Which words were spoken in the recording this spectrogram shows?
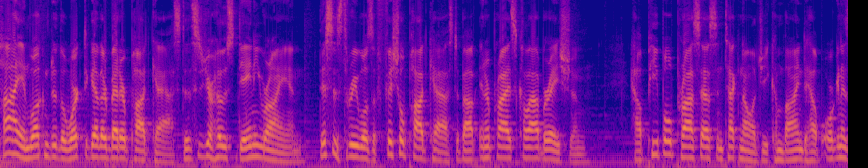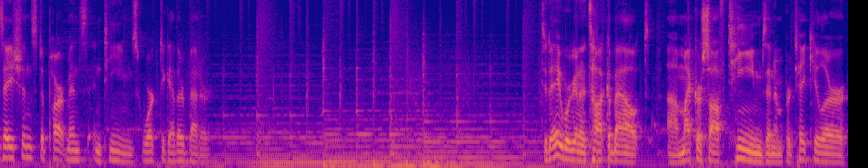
Hi, and welcome to the Work Together Better podcast. This is your host, Danny Ryan. This is ThreeWill's official podcast about enterprise collaboration, how people, process, and technology combine to help organizations, departments, and teams work together better. Today, we're going to talk about uh, Microsoft Teams, and in particular,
